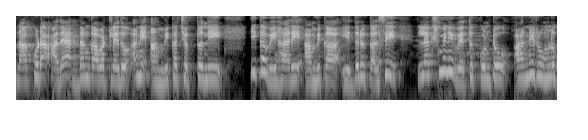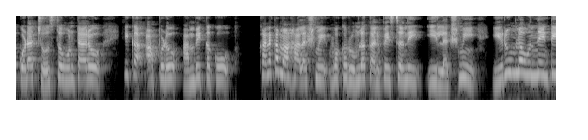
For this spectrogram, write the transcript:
నాకు కూడా అదే అర్థం కావట్లేదు అని అంబిక చెప్తుంది. ఇక విహారి అంబిక ఇద్దరు కలిసి లక్ష్మిని వెతుక్కుంటూ అన్ని రూమ్లు కూడా చూస్తూ ఉంటారు. ఇక అప్పుడు అంబికకు కనక మహాలక్ష్మి ఒక రూమ్లో కనిపిస్తుంది. ఈ లక్ష్మి ఈ రూమ్లో ఉందేంటి?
